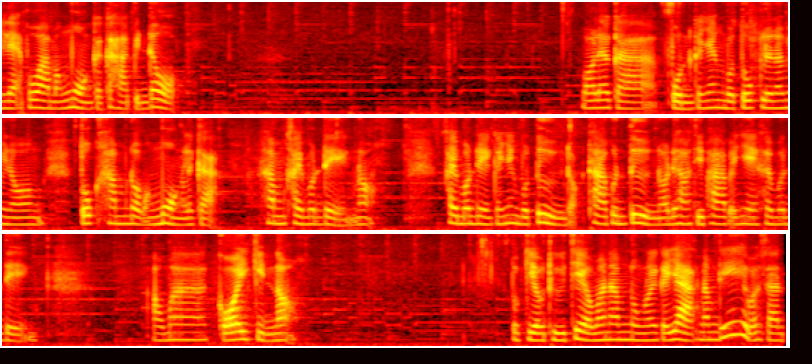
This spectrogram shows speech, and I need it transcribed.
นี่แหละเพราะว่ามังม่วงก็กหาเป็นดอกว่าแล้วก็ฝนก็ยังบ่ตกเลยนะพี่น้อง ตกห้ำดอกมังม่วงแล้วก็ห้ำไข่มดแดงเนาะ ไข่มดแดงก็ยังบ่ตื่นดอกถ้าเพิ่นตื่นเนาะเดี๋ยวเฮาสิพาไปแย่ไข่มดแดง เอามาก้อยกินเนาะตัวเกียวถือแจวมานำหนุ่งน้อยก็อยากนำเด้ว่าซั่น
